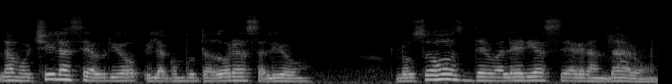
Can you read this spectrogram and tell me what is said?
La mochila se abrió y la computadora salió. Los ojos de Valeria se agrandaron.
